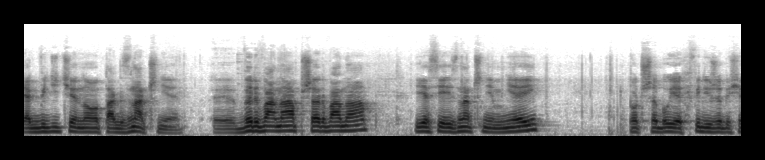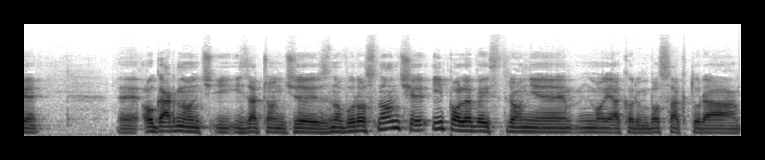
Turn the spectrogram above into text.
jak widzicie, no tak znacznie wyrwana, przerwana. Jest jej znacznie mniej. Potrzebuje chwili, żeby się e, ogarnąć i, i zacząć e, znowu rosnąć. I po lewej stronie moja korymbosa, która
